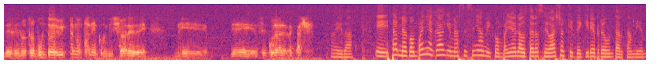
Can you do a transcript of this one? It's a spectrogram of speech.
desde nuestro punto de vista no están en condiciones de circular en la calle. Ahí va. Eh, está, me acompaña acá que me hace señas mi compañero Lautaro Ceballos que te quiere preguntar también.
